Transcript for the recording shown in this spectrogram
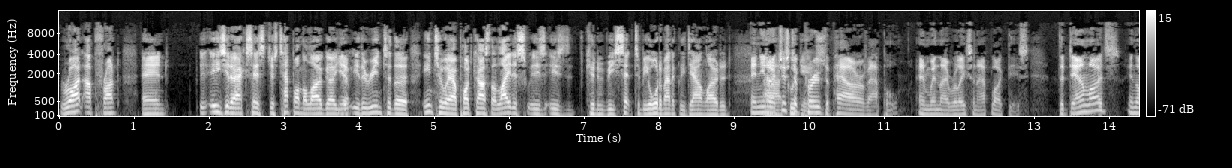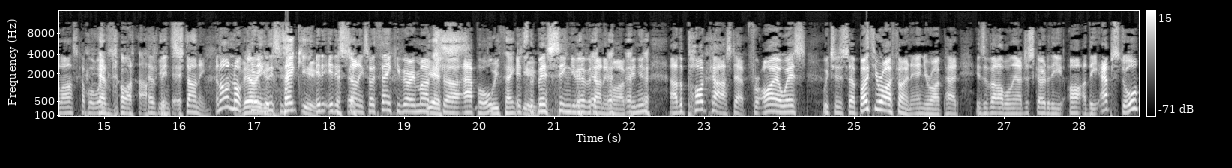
right up front and easy to access. Just tap on the logo. You're either into the into our podcast. The latest is is can be set to be automatically downloaded. And you know, Uh, just to news. prove the power of Apple, and when they release an app like this, the downloads in the last couple of Have weeks gone up, have been yes. stunning. And I'm not Very kidding. good. This is, Thank you. It, it is stunning. So thank you very much, Yes, uh, Apple. we thank it's you. the best thing you've ever done, in my opinion. Uh, the podcast app for iOS, which is uh, both your iPhone and your iPad, is available now. Just go to the uh, the App Store,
